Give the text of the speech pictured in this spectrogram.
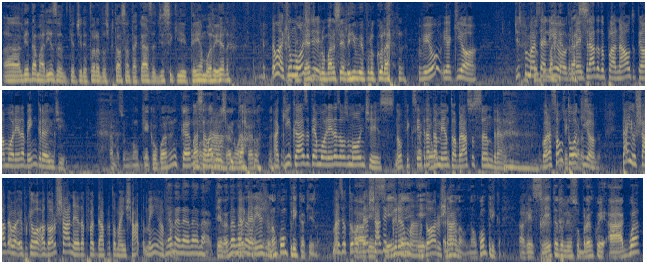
a Leda Marisa, que é diretora do Hospital Santa Casa, disse que tem a Moreira Não, aqui um e monte pede de. pro Marcelinho me procurar. Viu? E aqui, ó. Diz pro Marcelinho que na entrada do Planalto tem uma moreira bem grande. Ah, mas não quer que eu vou arrancar. Passa não. lá Tá. no hospital. casa- Aqui em casa tem amoreiras aos montes. Não fique sem Aqui é um- tratamento. Abraço, Sandra. Agora Onde é saltou mora, aqui, ó. Sandra? Tá aí o chá, da, é porque eu adoro chá, né? Dá pra, dá pra tomar em chá também? a Não, não, não, não, não. Keila, não, não, não, não. Keila, não complica aquilo. Mas eu tomo A até chá de grama. é- Adoro chá. Não, não, não complica. A receita do lenço branco é água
